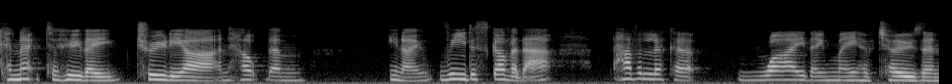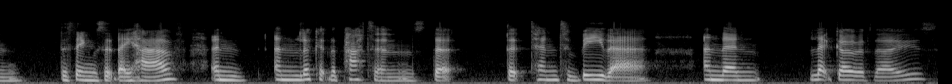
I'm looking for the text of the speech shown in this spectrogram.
connect to who they truly are and help them, you know, rediscover that. Have a look at why they may have chosen the things that they have and and look at the patterns that that tend to be there and then let go of those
